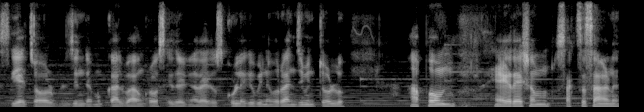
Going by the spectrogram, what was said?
സി എച്ച് ഓ ബ്രിഡ്ജിന്റെ മുക്കാൽ ഭാഗം ക്രോസ് ചെയ്ത് കഴിഞ്ഞു. അതായത് സ്കൂളിലേക്ക് പിന്നെ വെറും അഞ്ച് മിനിറ്റേ ഉള്ളൂ. അപ്പം ഏകദേശം സക്സസ് ആണ്.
